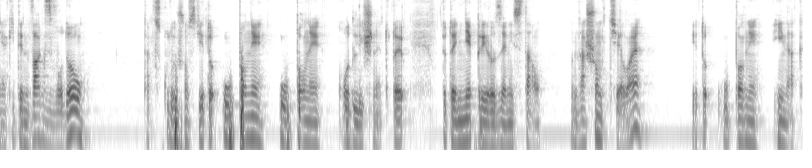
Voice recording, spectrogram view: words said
nejaký ten vak s vodou, tak v skutočnosti je to úplne, úplne odlišné. Toto je, toto je neprirodzený stav. V našom tele je to úplne inak.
